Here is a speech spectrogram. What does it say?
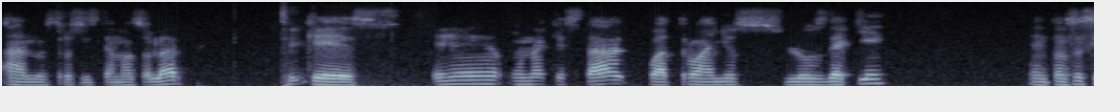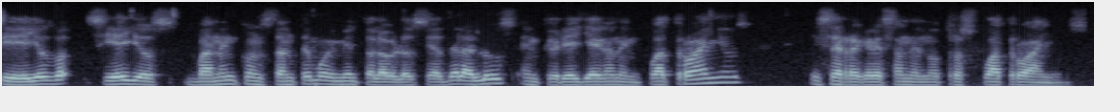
a nuestro sistema solar, Sí. que es eh, una que está cuatro años luz de aquí. Entonces, si ellos, si ellos van en constante movimiento a la velocidad de la luz, en teoría llegan en cuatro años y se regresan en otros cuatro años.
